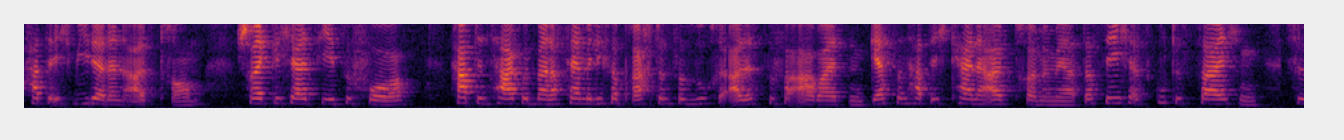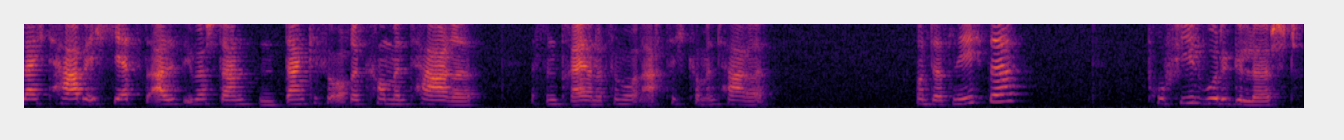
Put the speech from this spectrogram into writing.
hatte ich wieder einen Albtraum. Schrecklicher als je zuvor. Hab den Tag mit meiner Family verbracht und versuche alles zu verarbeiten. Gestern hatte ich keine Albträume mehr. Das sehe ich als gutes Zeichen. Vielleicht habe ich jetzt alles überstanden. Danke für eure Kommentare. Es sind 385 Kommentare. Und das nächste? Profil wurde gelöscht.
